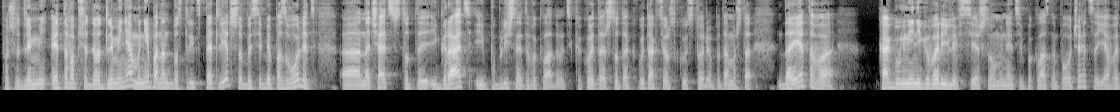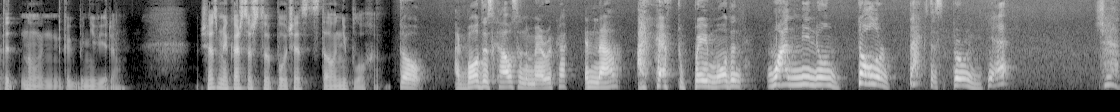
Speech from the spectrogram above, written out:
Потому что для меня, это вообще, для меня, мне понадобилось 35 лет, чтобы себе позволить э, начать что-то играть и публично это выкладывать. Какой-то, что-то, какую-то актерскую историю. Потому что до этого, как бы мне ни говорили все, что у меня, типа, классно получается, я в это, ну, как бы не верил. Сейчас мне кажется, что, получается, стало неплохо. So, I bought this house in America and now I have to pay more than one million dollar taxes per year. Chad,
